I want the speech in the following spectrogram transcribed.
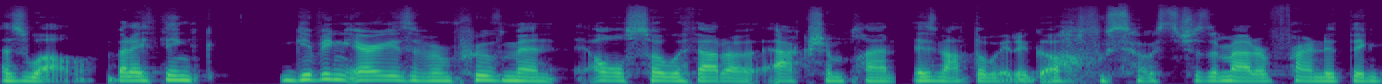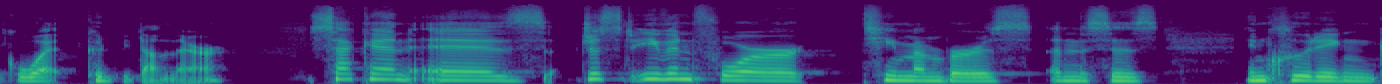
as well. But i think giving areas of improvement also without an action plan is not the way to go. So it's just a matter of trying to think what could be done there. Second is just even for team members, and this is including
